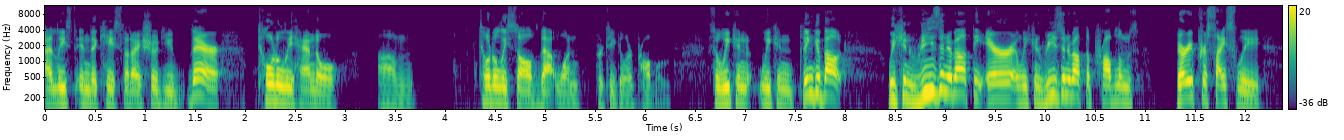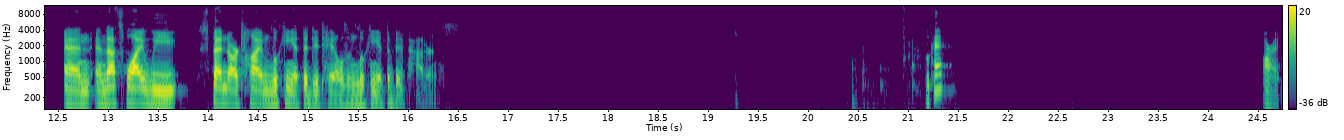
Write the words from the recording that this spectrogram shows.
at least in the case that I showed you there, totally handle, um, totally solve that one particular problem. So we can, we can think about, we can reason about the error and we can reason about the problems very precisely. And, and that's why we spend our time looking at the details and looking at the bit patterns. OK? All right.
